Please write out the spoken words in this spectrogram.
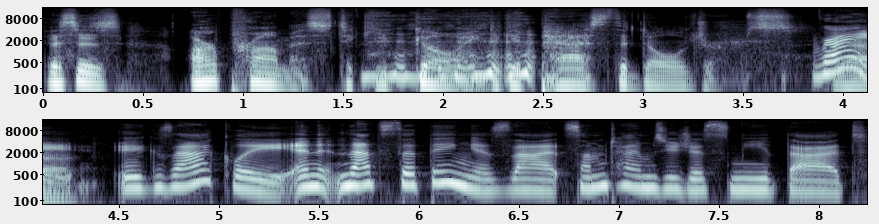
This is our promise to keep going to get past the doldrums. Yeah. Right, exactly. And, and that's the thing is that sometimes you just need that,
